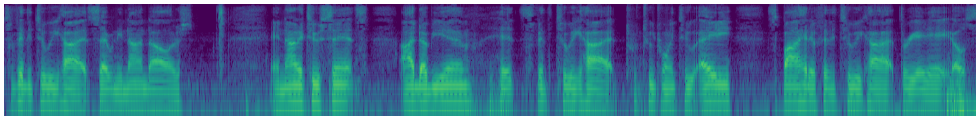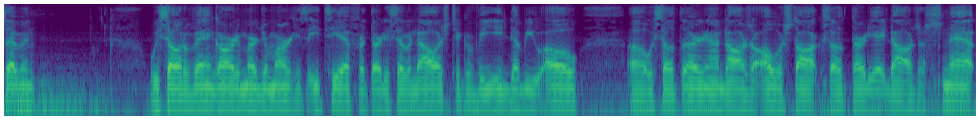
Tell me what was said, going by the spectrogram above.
52 week high at $79.92. IWM hits 52 week high at 222.80. SPY hit a 52 week high at 388.07. We sold a Vanguard Emerging Markets ETF for $37, ticker VEWO. Uh, we sold $39 of Overstock, so $38 of Snap.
